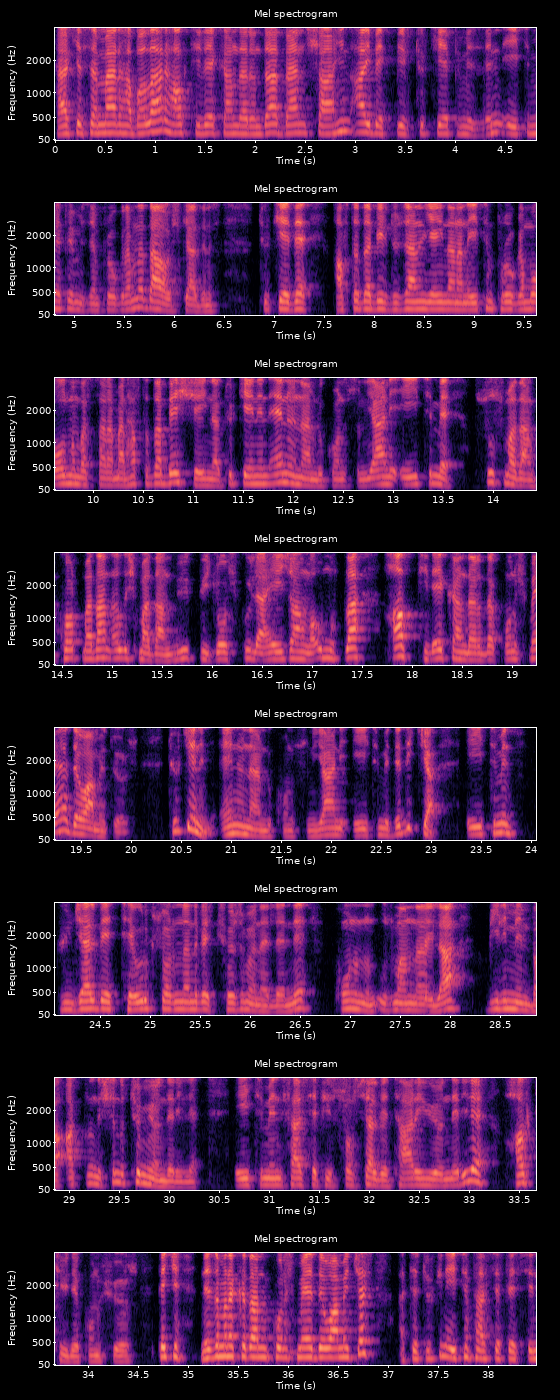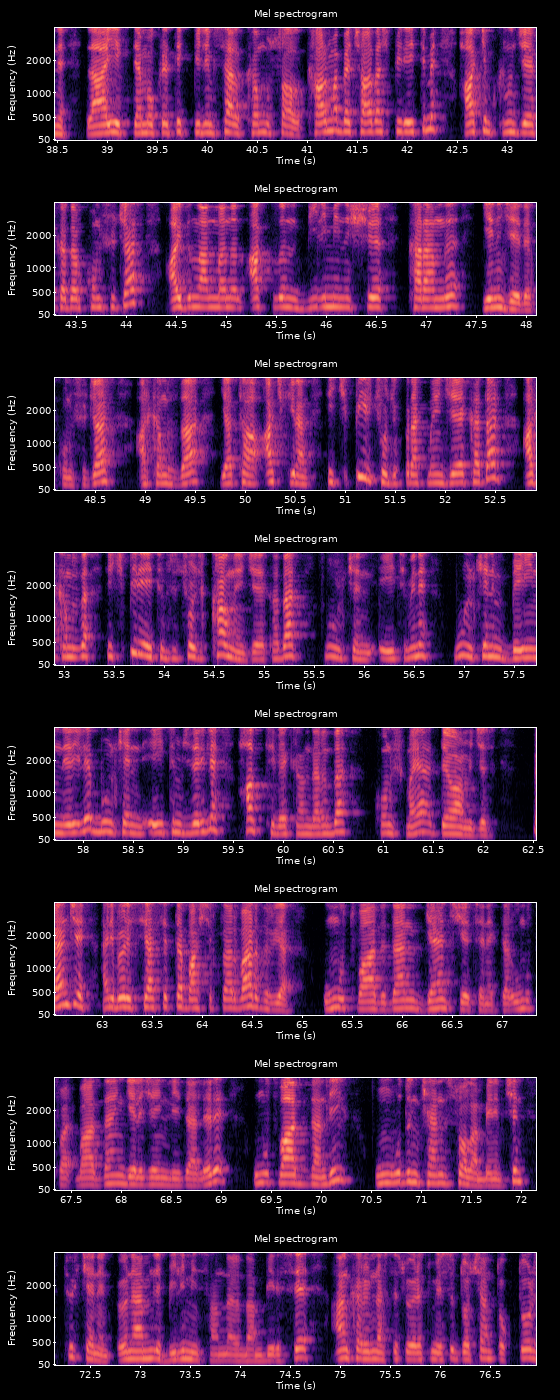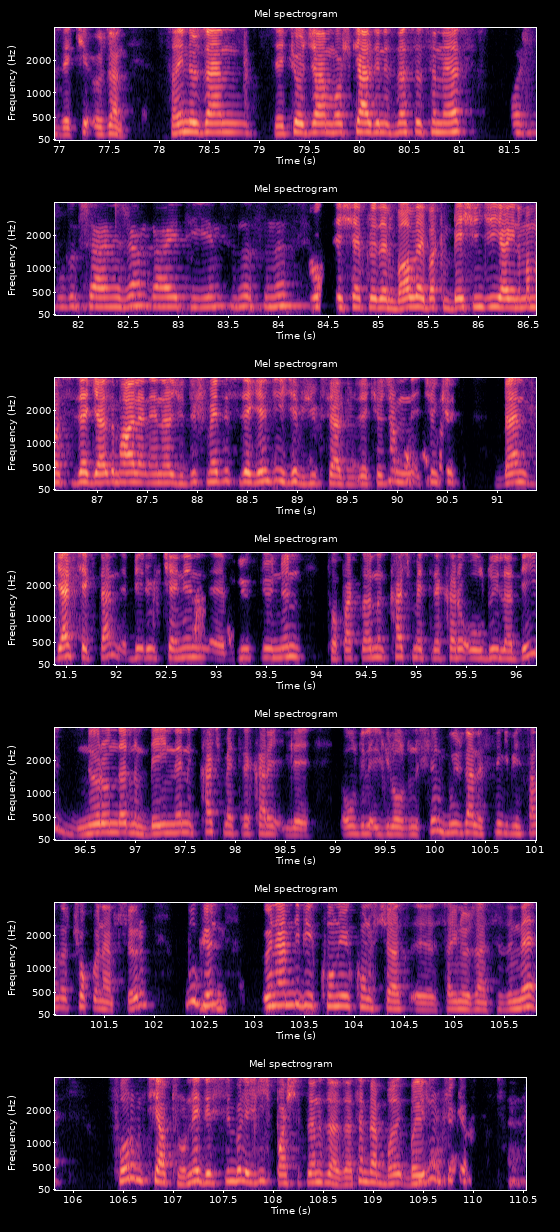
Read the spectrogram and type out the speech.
Herkese merhabalar. Halk TV ekranlarında ben Şahin Aybek bir Türkiye Hepimizin Eğitim Hepimizin programına daha hoş geldiniz. Türkiye'de haftada bir düzenli yayınlanan eğitim programı olmamasına rağmen haftada beş yayınla Türkiye'nin en önemli konusunu yani eğitimi susmadan, korkmadan, alışmadan büyük bir coşkuyla, heyecanla, umutla Halk TV ekranlarında konuşmaya devam ediyoruz. Türkiye'nin en önemli konusunu yani eğitimi dedik ya, eğitimin güncel ve teorik sorunlarını ve çözüm önerilerini konunun uzmanlarıyla bilimin ve aklın dışında tüm yönleriyle, eğitimin felsefi, sosyal ve tarihi yönleriyle Halk TV'de konuşuyoruz. Peki ne zamana kadar mı konuşmaya devam edeceğiz? Atatürk'ün eğitim felsefesini layık, demokratik, bilimsel, kamusal, karma ve çağdaş bir eğitimi hakim kılıncaya kadar konuşacağız. Aydınlanmanın, aklın, bilimin ışığı, karanlığı yeninceye de konuşacağız. Arkamızda yatağa aç giren hiçbir çocuk bırakmayıncaya kadar, arkamızda hiçbir eğitimsiz çocuk kalmayıncaya kadar bu ülkenin eğitimini bu ülkenin beyinleriyle, bu ülkenin eğitimcileriyle Halk TV ekranlarında konuşmaya devam edeceğiz. Bence hani böyle siyasette başlıklar vardır ya umut vadeden genç yetenekler, umut vadeden geleceğin liderleri, umut vadeden değil umudun kendisi olan benim için Türkiye'nin önemli bilim insanlarından birisi Ankara Üniversitesi öğretim üyesi doçent doktor Zeki Özen. Sayın Özen, Zeki Hocam hoş geldiniz. Nasılsınız? Hoş bulduk Şahin Hocam. Gayet iyiyim. Siz nasılsınız? Çok teşekkür ederim. Vallahi bakın 5. yayınım ama size geldim halen enerji düşmedi. Size gelince iyice bir yükseldim Zeki Hocam. Çünkü ben gerçekten bir ülkenin büyüklüğünün topraklarının kaç metrekare olduğuyla değil, nöronlarının, beyinlerinin kaç metrekare ile olduğuyla ilgili olduğunu düşünüyorum. Bu yüzden de sizin gibi insanları çok önemsiyorum. Bugün önemli bir konuyu konuşacağız e, Sayın Özen sizinle. Forum tiyatro nedir? Sizin böyle ilginç başlıklarınız var zaten. Ben bayılıyorum çünkü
